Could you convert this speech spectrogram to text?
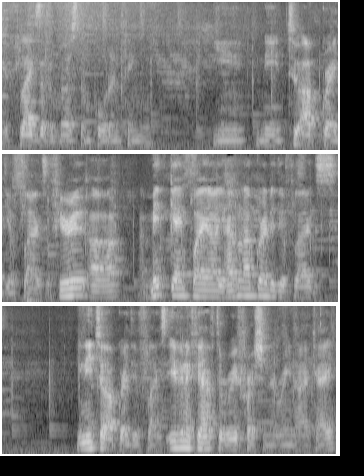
Your flags are the most important thing. You need to upgrade your flags. If you are a mid-game player, you haven't upgraded your flags, you need to upgrade your flags, even if you have to refresh an arena, okay?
